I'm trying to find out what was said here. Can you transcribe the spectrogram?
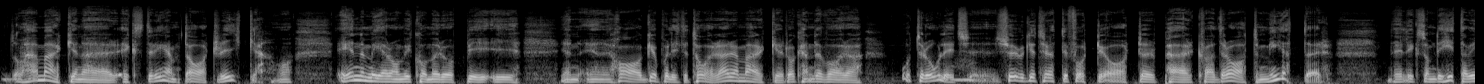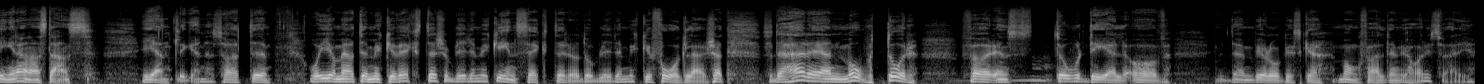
de här markerna är extremt artrika. Och ännu mer om vi kommer upp i, i en, en hage på lite torrare marker, då kan det vara otroligt. 20, 30, 40 arter per kvadratmeter. Det, är liksom, det hittar vi ingen annanstans egentligen. Så att, eh, och I och med att det är mycket växter så blir det mycket insekter och då blir det mycket fåglar. Så, att, så det här är en motor för en stor del av den biologiska mångfalden vi har i Sverige.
